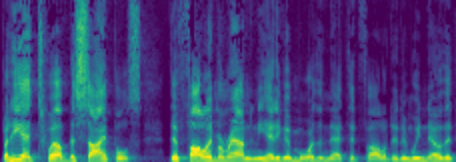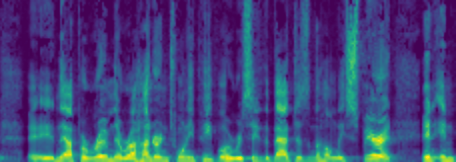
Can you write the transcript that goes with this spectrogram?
but he had 12 disciples that followed him around, and he had even more than that that followed it. And we know that in the upper room there were 120 people who received the baptism of the Holy Spirit, and, and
